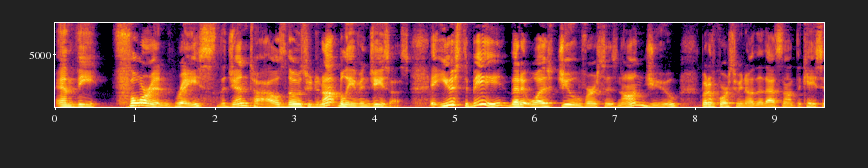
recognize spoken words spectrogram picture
and the foreign race, the Gentiles, those who do not believe in Jesus. It used to be that it was Jew versus non Jew, but of course we know that that's not the case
